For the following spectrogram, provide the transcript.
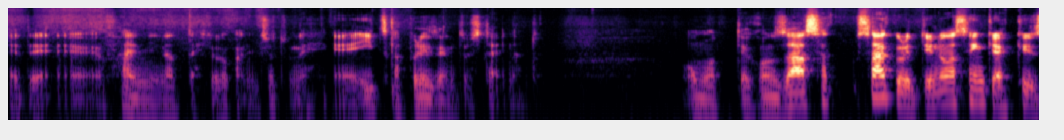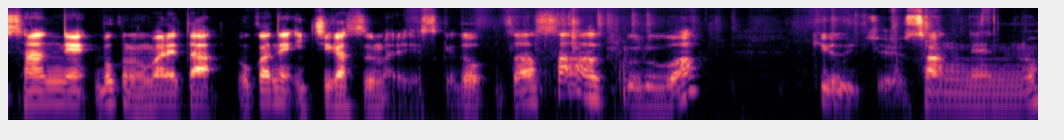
で、えー、ファンになった人とかにちょっとね、えー、いつかプレゼントしたいなと思ってこのザ・サークルっていうのが1993年僕の生まれた僕はね1月生まれですけどザ・サークルは93年の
